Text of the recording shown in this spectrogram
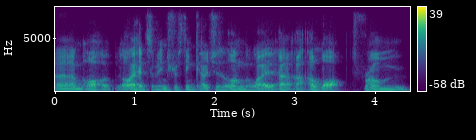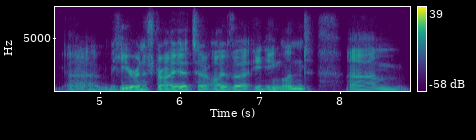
Um, I, I, had some interesting coaches along the way, uh, a, lot from um, here in Australia to over in England. Um,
